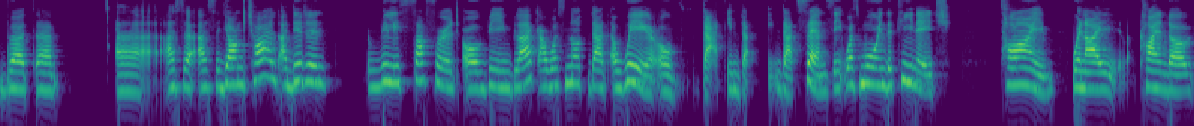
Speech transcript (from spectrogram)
But uh, uh, as a as a young child, I didn't really suffered of being black. I was not that aware of that in that in that sense. It was more in the teenage time when I kind of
